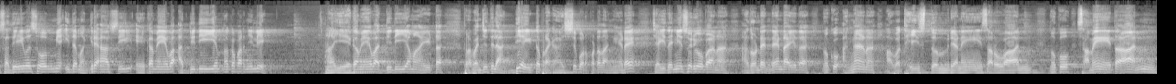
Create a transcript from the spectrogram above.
സദൈവ സൗമ്യ ഇതമഗ്ര ഏകമേവ അദ്വിതീയം എന്നൊക്കെ പറഞ്ഞില്ലേ? ആ ഏകമേവ അദ്വിതീയമായിട്ട് പ്രപഞ്ചത്തിൽ ആദ്യമായിട്ട് പ്രകാശിച്ച് പുറപ്പെട്ടത് അങ്ങയുടെ ചൈതന്യ സ്വരൂപമാണ്. അതുകൊണ്ട് എന്തേണ്ടായത് നോക്കൂ അങ്ങാണ് അവധീസ്ത്വം രണേ സർവാൻ. നോക്കൂ സമേതാൻ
